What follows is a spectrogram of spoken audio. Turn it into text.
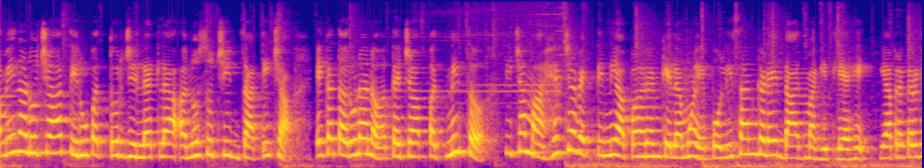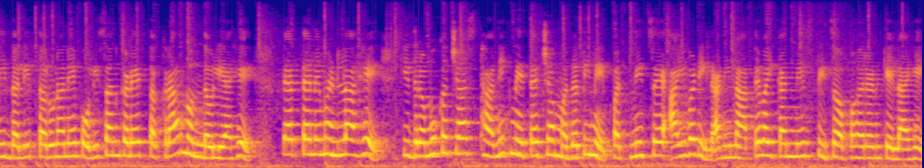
तामिळनाडूच्या तिरुपत्तूर जिल्ह्यातल्या अनुसूचित जातीच्या एका तरुणानं त्याच्या पत्नीचं तिच्या माहेरच्या व्यक्तींनी अपहरण केल्यामुळे पोलिसांकडे दाद मागितली आहे. या प्रकरणी दलित तरुणाने पोलिसांकडे तक्रार नोंदवली आहे. त्यात त्याने म्हणलं आहे की द्रमुकच्या स्थानिक नेत्याच्या मदतीने पत्नीचे आईवडील आणि नातेवाईकांनीच तिचं अपहरण केलं आहे.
